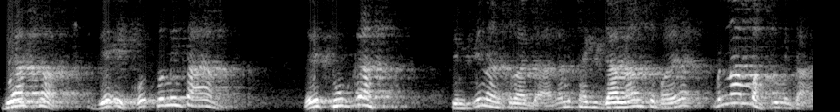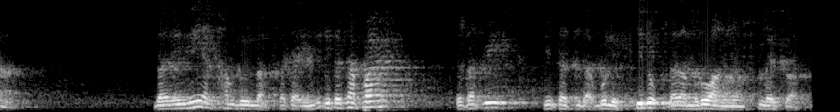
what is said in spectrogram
biasa, dia ikut permintaan. Jadi tugas pimpinan kerajaan mencari jalan supaya menambah permintaan. Dan ini Alhamdulillah setakat ini kita capai. Tetapi kita tidak boleh hidup dalam ruang yang selesa.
